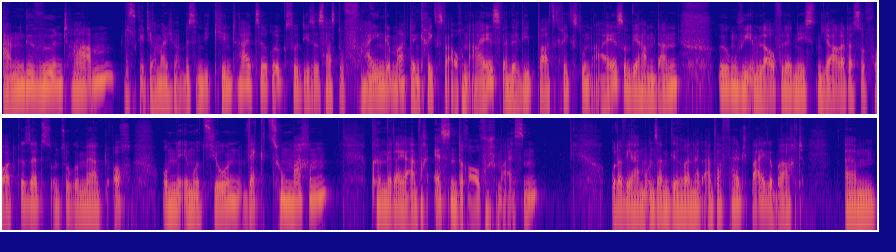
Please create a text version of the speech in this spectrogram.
angewöhnt haben. Das geht ja manchmal bis in die Kindheit zurück. So dieses hast du fein gemacht, dann kriegst du auch ein Eis. Wenn du lieb warst, kriegst du ein Eis. Und wir haben dann irgendwie im Laufe der nächsten Jahre das so fortgesetzt und so gemerkt, ach, um eine Emotion wegzumachen, können wir da ja einfach Essen draufschmeißen. Oder wir haben unserem Gehirn halt einfach falsch beigebracht, ähm,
